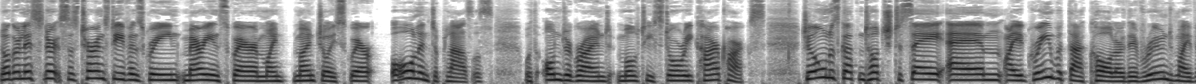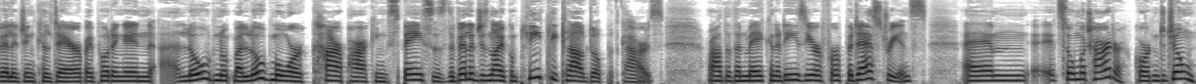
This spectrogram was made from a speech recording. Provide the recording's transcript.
Another listener says, turn Stephen's Green, Merrion Square, and Mount, Mountjoy Square all into plazas with underground multi-storey car parks. Joan has got in touch to say, um, I agree with that caller. They've ruined my village in Kildare by putting in a load, a load more car parking spaces. The village is now completely clogged up with cars. Rather than making it easier for pedestrians, um, it's so much harder, according to Joan.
